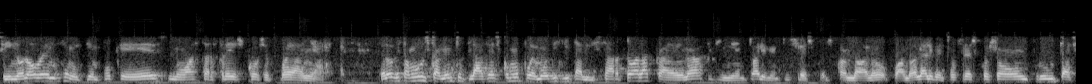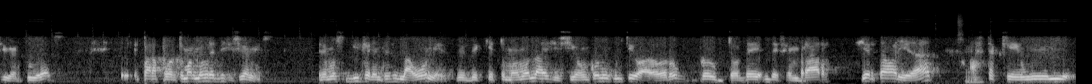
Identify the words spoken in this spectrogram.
Si no lo vemos en el tiempo que es, no va a estar fresco, se puede dañar. Entonces, lo que estamos buscando en tu plaza es cómo podemos digitalizar toda la cadena de abastecimiento de alimentos frescos. Cuando hablo, cuando hablo de alimentos frescos son frutas y verduras, eh, para poder tomar mejores decisiones. Tenemos diferentes eslabones, desde que tomamos la decisión con un cultivador o un productor de, de sembrar cierta variedad hasta que un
